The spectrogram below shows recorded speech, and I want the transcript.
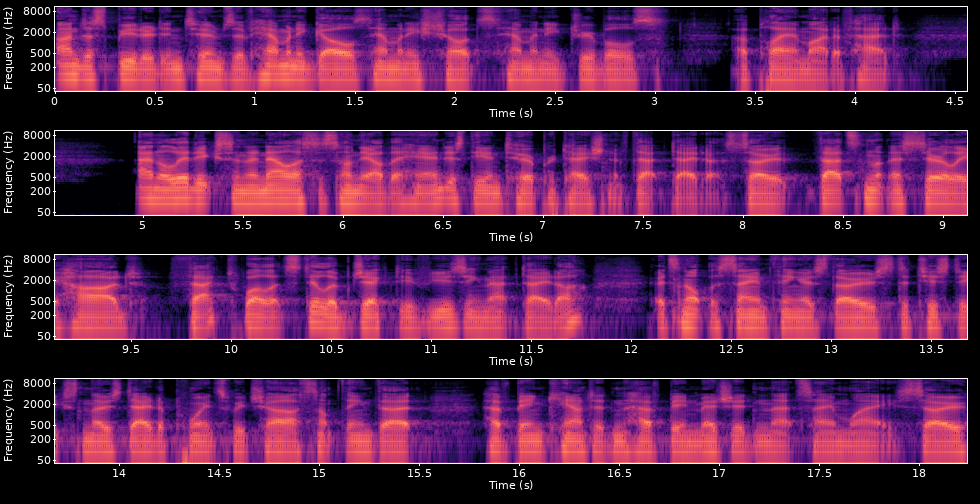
undisputed in terms of how many goals, how many shots, how many dribbles a player might have had. Analytics and analysis, on the other hand, is the interpretation of that data. So that's not necessarily hard fact. While it's still objective using that data, it's not the same thing as those statistics and those data points, which are something that have been counted and have been measured in that same way. So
